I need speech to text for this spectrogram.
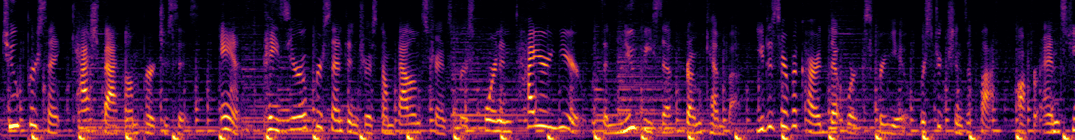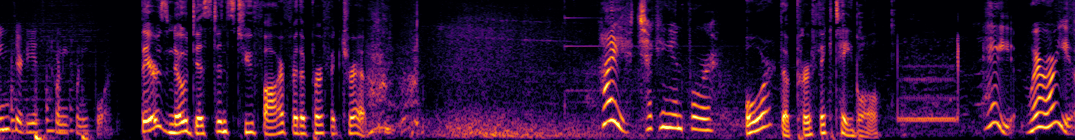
2% cash back on purchases and pay 0% interest on balance transfers for an entire year with a new visa from Kemba. You deserve a card that works for you. Restrictions apply. Offer ends June 30th, 2024. There's no distance too far for the perfect trip. Hi, checking in for. Or the perfect table. Hey, where are you?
